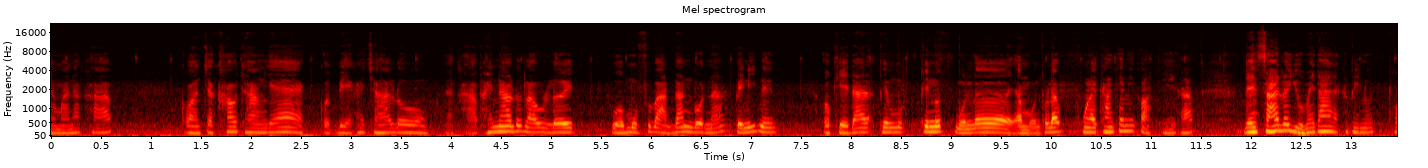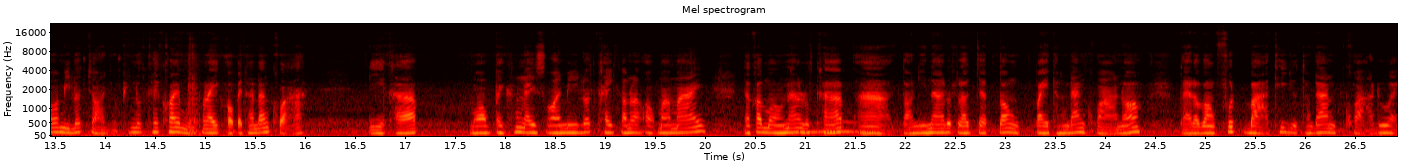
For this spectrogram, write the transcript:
งมานะครับ ก่อนจะเข้าทางแยกกดเบรกให้ช้าลงนะครับ ให้หน้ารถเราเลยหัวมุมฟุตบาทด้านบนนะไปนิดนึงโอเคได้แล้วพี่พี่นุชหมุนเลยอะหมุนพวงแล้วพวงมาลัยค้างแค่นี้ก่อนดีครับเลนซ้ายเราอยู่ไม่ได้แล้วครับพี่นุชเพราะมีรถจอดอยู่พี่นุชค่อยๆหมุนพวงมาลัยออกไปทางด้านขวา ดีครับ มองไปข้างในซอยมีรถใครกำลังออกมาไหมแล้วก็มองหน้ารถครับอ่าตอนนี้หน้ารถเราจะต้องไปทางด้านขวาเนาะแต่ระวังฟุตบาทที่อยู่ทางด้านขวาด้วย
